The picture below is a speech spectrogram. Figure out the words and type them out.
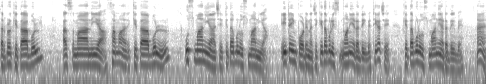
তারপর কিতাবুল আসমানিয়া সামা কিতাবুল উসমানিয়া আছে কিতাবুল উসমানিয়া এইটা ইম্পর্টেন্ট আছে কিতাবুল উসমানিয়াটা দেখবে ঠিক আছে কিতাবুল উসমানিয়াটা দেখবে হ্যাঁ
